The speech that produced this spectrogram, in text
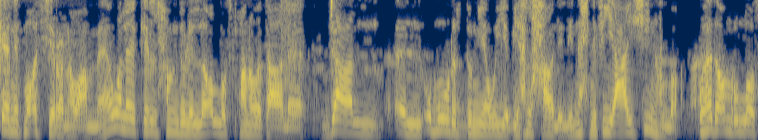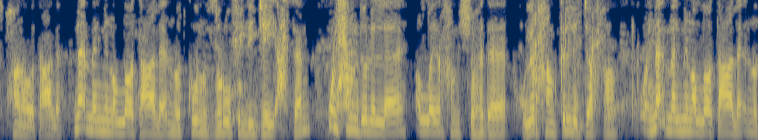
كانت مؤثرة نوعا ما ولكن الحمد لله الله سبحانه وتعالى جعل الأمور الدنيوية بهالحالة اللي نحن فيها عايشين هلا وهذا أمر الله سبحانه وتعالى. نأمل من الله تعالى أنه تكون الظروف اللي جاي أحسن. والحمد لله الله يرحم الشهداء ويرحم كل الجرحى. ونأمل من الله تعالى أنه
